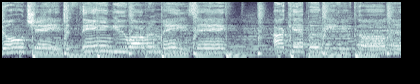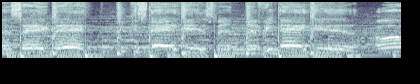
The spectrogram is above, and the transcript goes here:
Don't change a thing, you are amazing. I can't believe you come and save me. You can stay here, spend every day here. Oh,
